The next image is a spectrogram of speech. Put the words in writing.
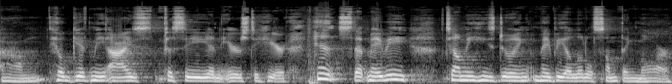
um, He'll give me eyes to see and ears to hear. Hints that maybe tell me He's doing maybe a little something more.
